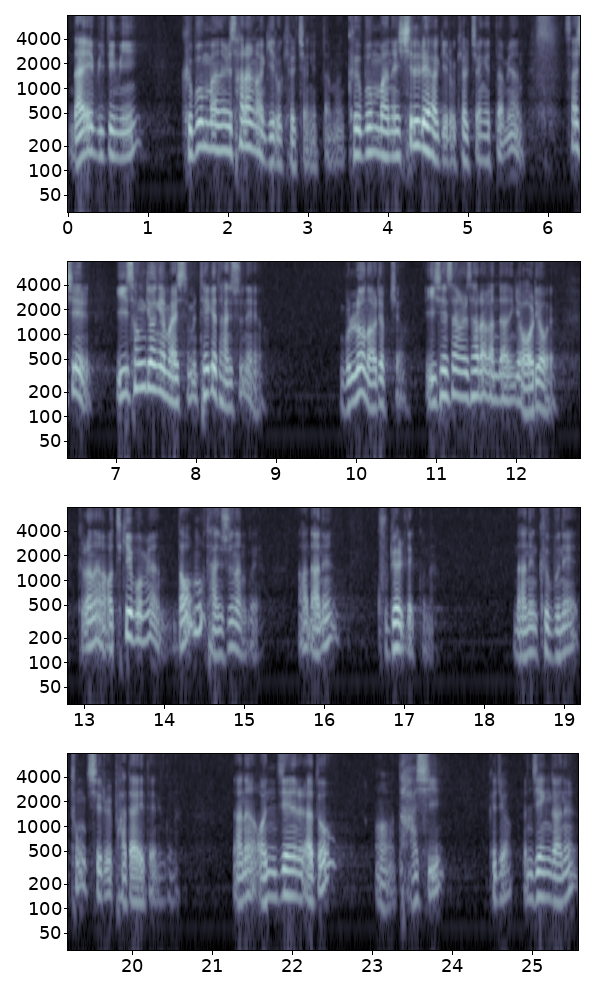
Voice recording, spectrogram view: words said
나의 믿음이 그분만을 사랑하기로 결정했다면, 그분만을 신뢰하기로 결정했다면, 사실 이 성경의 말씀은 되게 단순해요. 물론 어렵죠. 이 세상을 살아간다는 게 어려워요. 그러나 어떻게 보면 너무 단순한 거예요. 아, 나는 구별됐구나. 나는 그분의 통치를 받아야 되는구나. 나는 언제라도 어, 다시 그죠? 언젠가는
